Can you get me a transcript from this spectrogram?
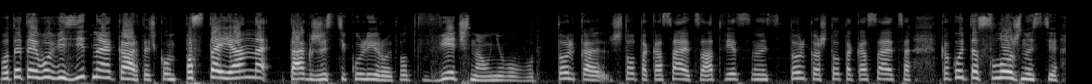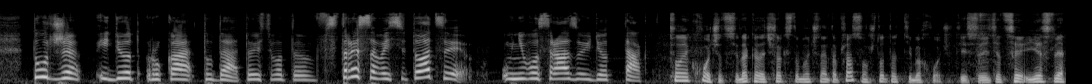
вот это его визитная карточка он постоянно так жестикулирует. Вот вечно у него вот только что-то касается ответственности только что-то касается какой-то сложности тут же идет рука туда. То есть вот э, в стрессовой ситуации у него сразу идет так человек хочет. Всегда, когда человек с тобой начинает общаться, он что-то от тебя хочет. Если, эти це- если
